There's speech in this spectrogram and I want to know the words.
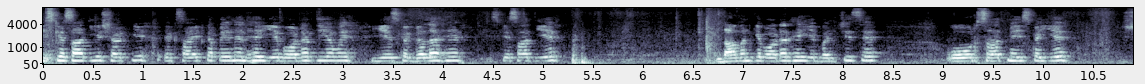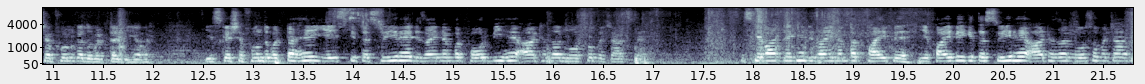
इसके साथ ये शर्ट की एक साइड का पैनल है, ये बॉर्डर दिया हुआ है, ये इसका गला है, इसके साथ ये दामन के बॉर्डर है, ये बंचिस है, और साथ में इसका ये शफून का दुपट्टा दिया हुआ है। इसका शफून दुपट्टा है, ये इसकी तस्वीर है डिज़ाइन नंबर फोर भी है, आठ हज़ार नौ सौ पचास का इसके बाद देखें डिज़ाइन नंबर फाइव है, ये फाइव ए की तस्वीर है, आठ हज़ार नौ सौ पचास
